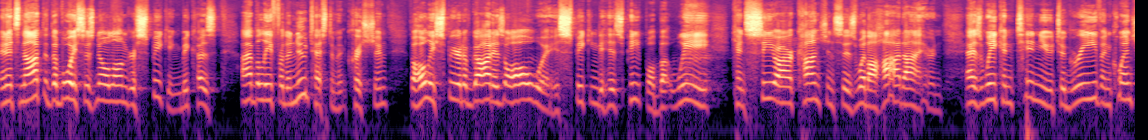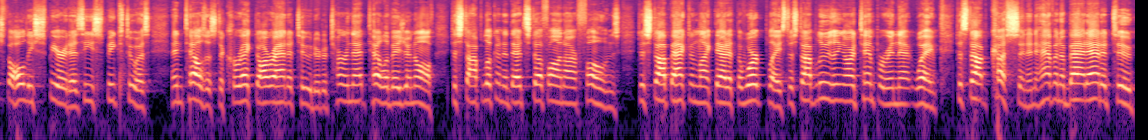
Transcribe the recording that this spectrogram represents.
And it's not that the voice is no longer speaking, because I believe for the New Testament Christian, the Holy Spirit of God is always speaking to His people, but we can see our consciences with a hot iron as we continue to grieve and quench the Holy Spirit as He speaks to us and tells us to correct our attitude or to turn that television off, to stop looking at that stuff on our phones, to stop acting like that at the workplace, to stop losing our temper in that way, to stop cussing and having a bad attitude.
